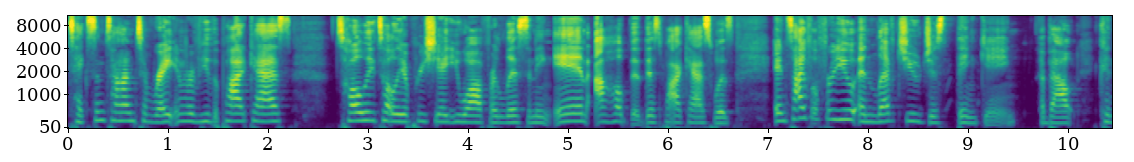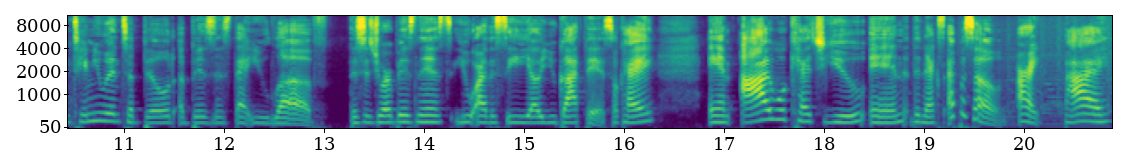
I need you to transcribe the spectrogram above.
take some time to rate and review the podcast totally, totally appreciate you all for listening in. I hope that this podcast was insightful for you and left you just thinking about continuing to build a business that you love. This is your business. You are the CEO. You got this. Okay. And I will catch you in the next episode. All right. Bye.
